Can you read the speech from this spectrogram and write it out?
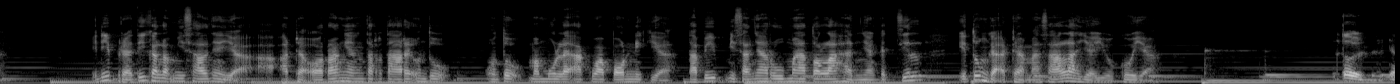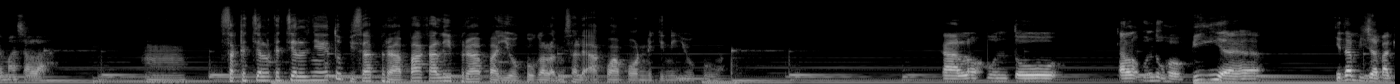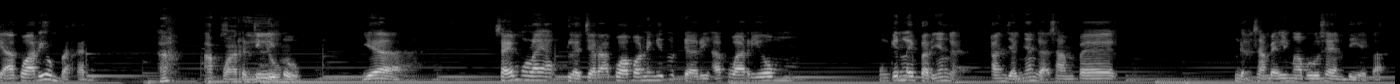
ini berarti kalau misalnya ya ada orang yang tertarik untuk untuk memulai aquaponik ya, tapi misalnya rumah atau lahannya kecil, itu nggak ada masalah ya Yoko ya? Betul, nggak ada masalah sekecil-kecilnya itu bisa berapa kali berapa Yoko kalau misalnya aquaponik ini Yoko? Kalau untuk kalau untuk hobi ya kita bisa pakai akuarium bahkan. Hah? Akuarium? Kecil itu. Ya. Saya mulai belajar aquaponik itu dari akuarium mungkin lebarnya nggak panjangnya nggak sampai nggak sampai 50 cm ya kak.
